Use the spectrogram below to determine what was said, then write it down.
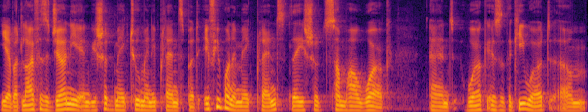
Yeah, but life is a journey and we should make too many plans. But if you want to make plans, they should somehow work. And work is the key word. Um,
